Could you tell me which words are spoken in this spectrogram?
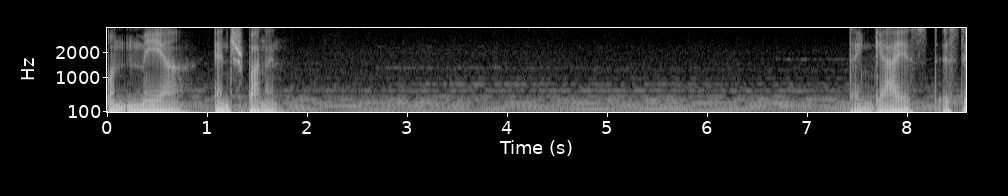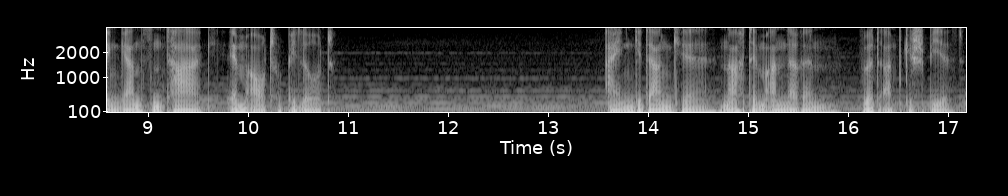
und mehr entspannen. Dein Geist ist den ganzen Tag im Autopilot. Ein Gedanke nach dem anderen wird abgespielt.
